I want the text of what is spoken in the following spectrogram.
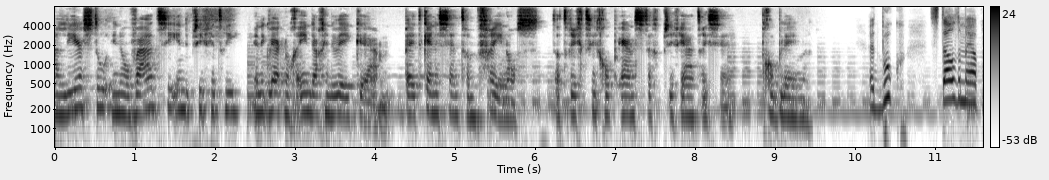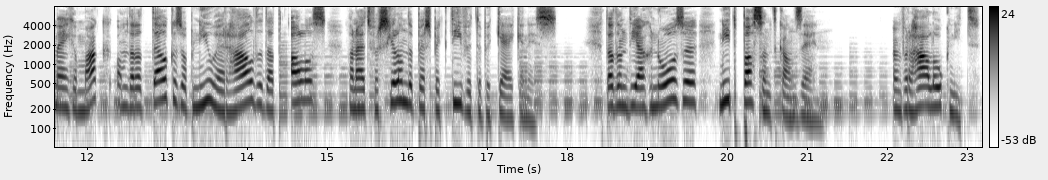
een leerstoel innovatie in de psychiatrie. En ik werk nog één dag in de week uh, bij het kenniscentrum Vrenos. Dat richt zich op ernstig psychiatrische problemen. Het boek stelde mij op mijn gemak omdat het telkens opnieuw herhaalde dat alles vanuit verschillende perspectieven te bekijken is. Dat een diagnose niet passend kan zijn. Een verhaal ook niet.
